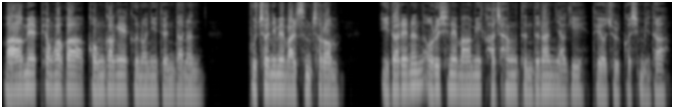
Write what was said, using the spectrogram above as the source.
마음의 평화가 건강의 근원이 된다는 부처님의 말씀처럼 이달에는 어르신의 마음이 가장 든든한 약이 되어줄 것입니다.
